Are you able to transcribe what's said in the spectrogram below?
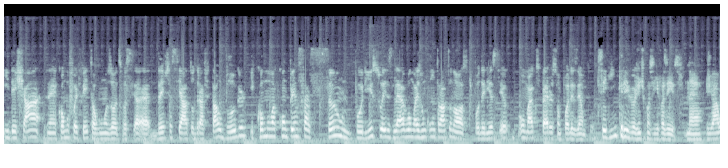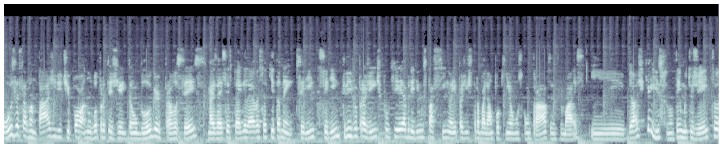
e deixar, né, como foi feito alguns outros, você é, deixa Seattle draftar o Bluger e como uma compensação por isso eles levam mais um contrato nosso, que poderia ser o Marcus Patterson, por exemplo. Seria incrível a gente conseguir fazer isso, né? Já usa essa vantagem de tipo, ó, não vou proteger então o Bluger para vocês, mas aí vocês pegam e levam esse aqui também. Seria, seria incrível pra gente porque abriria um espacinho aí pra gente trabalhar um pouquinho alguns contratos e tudo mais. E eu acho que é isso, não tem muito jeito.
